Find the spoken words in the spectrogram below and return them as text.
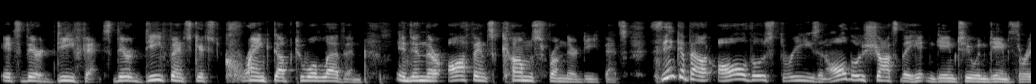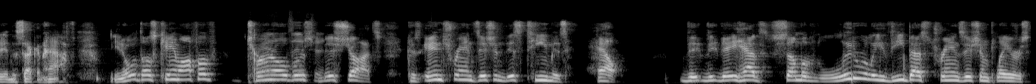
it's their defense. Their defense gets cranked up to 11, and then their offense comes from their defense. Think about all those threes and all those shots they hit in game two and game three in the second half. You know what those came off of? Turnovers, transition. missed shots. Because in transition, this team is hell. They, they have some of literally the best transition players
